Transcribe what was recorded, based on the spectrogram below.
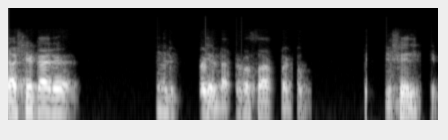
രാഷ്ട്രീയക്കാര് ഒരു നിഷേധിക്കും.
